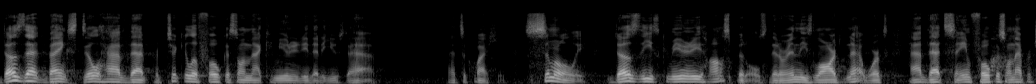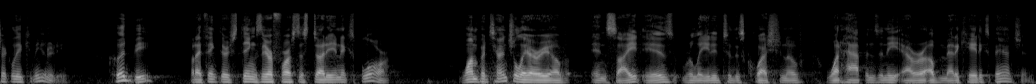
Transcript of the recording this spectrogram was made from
Does that bank still have that particular focus on that community that it used to have? That's a question. Similarly, does these community hospitals that are in these large networks have that same focus on that particular community? Could be, but I think there's things there for us to study and explore. One potential area of insight is related to this question of what happens in the era of Medicaid expansion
